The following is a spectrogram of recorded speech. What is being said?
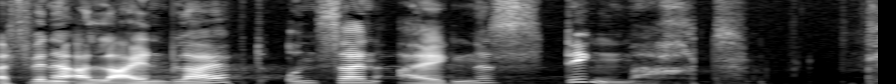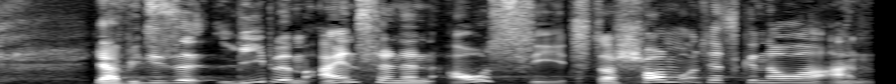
als wenn er allein bleibt und sein eigenes Ding macht. Ja, wie diese Liebe im Einzelnen aussieht, das schauen wir uns jetzt genauer an.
